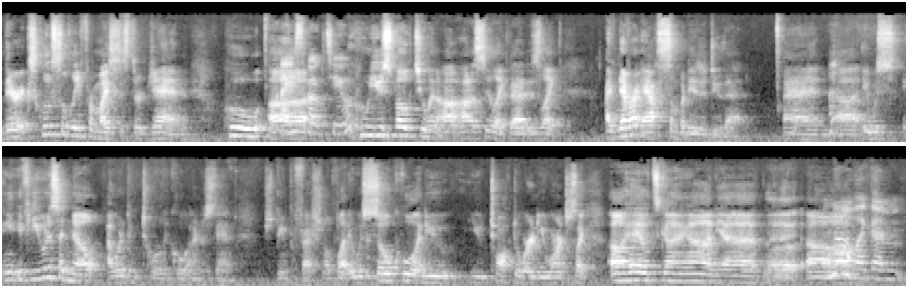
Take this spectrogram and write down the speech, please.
they're exclusively from my sister Jen, who uh, I spoke to. who you spoke to, and uh, honestly, like that is like I've never asked somebody to do that, and uh, it was if you would have said no, I would have been totally cool. I understand. Just being professional, but it was so cool, and you you talked to her, and you weren't just like, oh hey, what's going on? Yeah, uh, um, no, like I'm.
